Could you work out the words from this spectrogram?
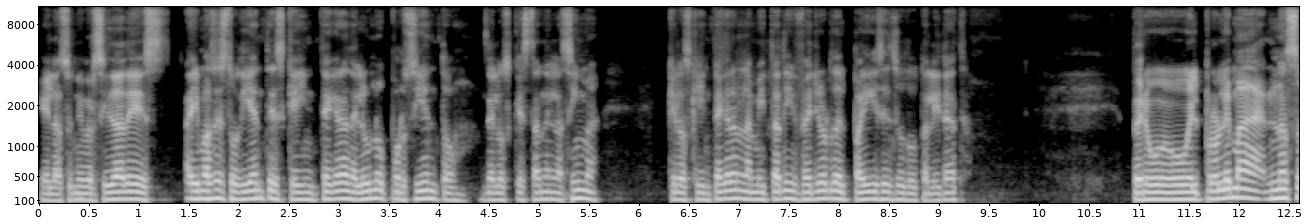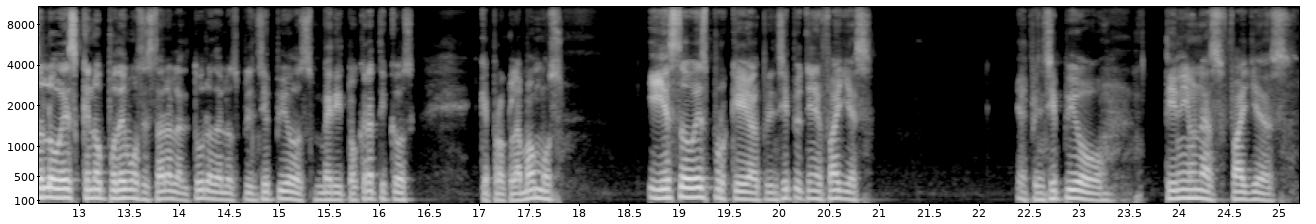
en las universidades hay más estudiantes que integran el 1% de los que están en la cima que los que integran la mitad inferior del país en su totalidad. Pero el problema no solo es que no podemos estar a la altura de los principios meritocráticos que proclamamos, y eso es porque al principio tiene fallas. El principio tiene unas fallas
